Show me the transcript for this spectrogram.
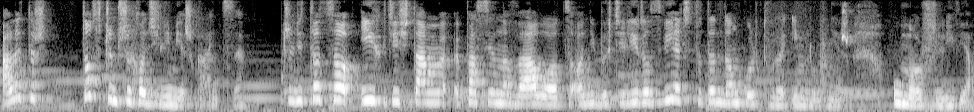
ale też to, z czym przychodzili mieszkańcy. Czyli to, co ich gdzieś tam pasjonowało, co oni by chcieli rozwijać, to ten dom kultury im również umożliwiał.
